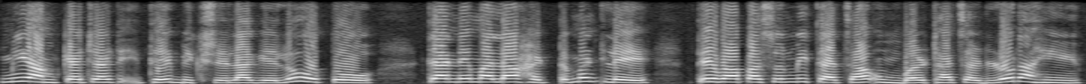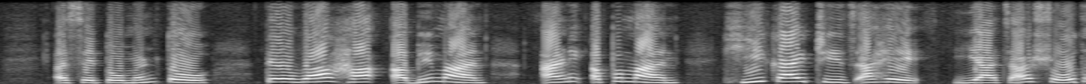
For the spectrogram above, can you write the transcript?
मी अमक्याच्या इथे भिक्षेला गेलो होतो. त्याने मला हट्ट म्हटले तेव्हापासून मी त्याचा उंबरठा चढलो नाही. असे तो म्हणतो. तेव्हा हा अभिमान आणि अपमान ही काय चीज आहे? याचा शोध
